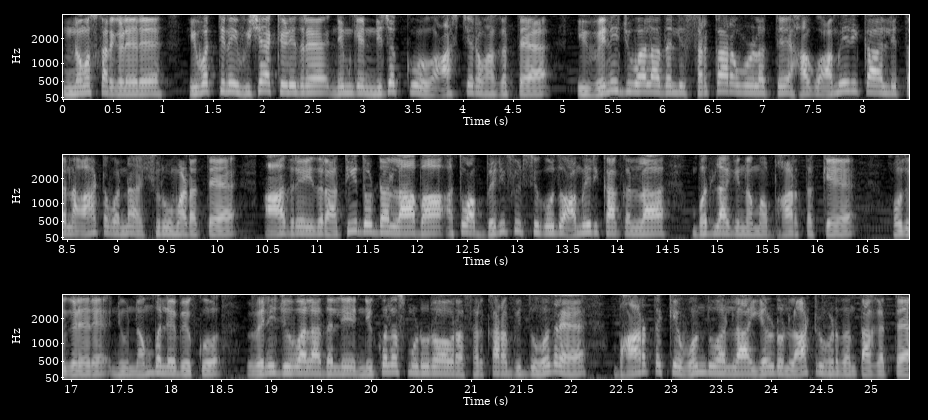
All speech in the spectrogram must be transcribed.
ನಮಸ್ಕಾರ ಗೆಳೆಯರೆ, ಇವತ್ತಿನ ವಿಷಯ ಕೇಳಿದ್ರೆ ನಿಮಗೆ ನಿಜಕ್ಕೂ ಆಶ್ಚರ್ಯವಾಗತ್ತೆ. ಈ ವೆನಿಜುವಾಲಾದಲ್ಲಿ ಸರ್ಕಾರ ಉರುಳತ್ತೆ ಹಾಗೂ ಅಮೆರಿಕ ಅಲ್ಲಿ ತನ್ನ ಆಟವನ್ನ ಶುರು ಮಾಡತ್ತೆ. ಆದರೆ ಇದರ ಅತಿ ದೊಡ್ಡ ಲಾಭ ಅಥವಾ ಬೆನಿಫಿಟ್ ಸಿಗೋದು ಅಮೆರಿಕಕ್ಕಲ್ಲ ಬದಲಾಗಿ ನಮ್ಮ ಭಾರತಕ್ಕೆ. ಹೌದು ಗೆಳೆಯರೆ, ನೀವು ನಂಬಲೇಬೇಕು. ವೆನಿಜುವಾಲಾದಲ್ಲಿ ನಿಕೋಲಸ್ ಮಡೂರೋ ಅವರ ಸರ್ಕಾರ ಬಿದ್ದು ಹೋದರೆ ಭಾರತಕ್ಕೆ ಒಂದು ಅಲ್ಲ, ಎರಡು ಲಾಟ್ರಿ ಹೊಡೆದಂತಾಗತ್ತೆ.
